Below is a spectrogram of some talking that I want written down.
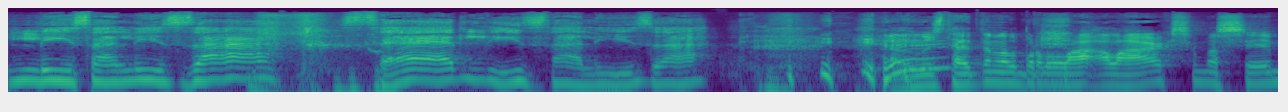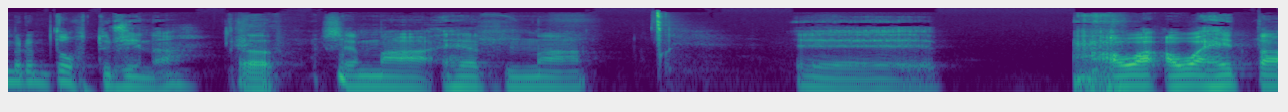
Lisa, Lisa, sad Lisa, Lisa. Þú veist, þetta er náttúrulega bara lag, lag sem að semur um dóttur sína Já. sem að hérna e, á að heita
